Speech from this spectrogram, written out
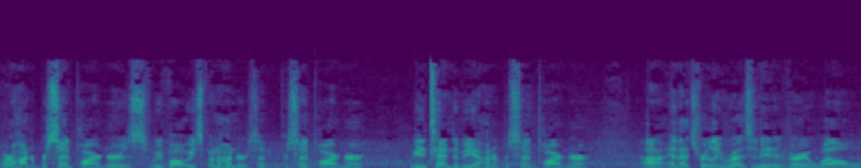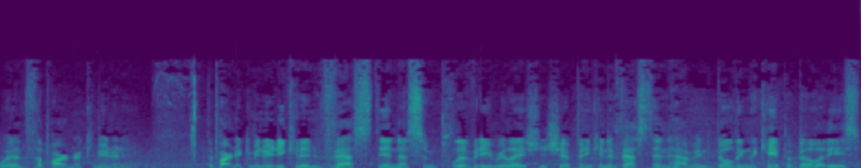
We're 100% partners. We've always been 100% partner. We intend to be 100% partner, uh, and that's really resonated very well with the partner community. The partner community can invest in a SimpliVity relationship and can invest in having building the capabilities,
